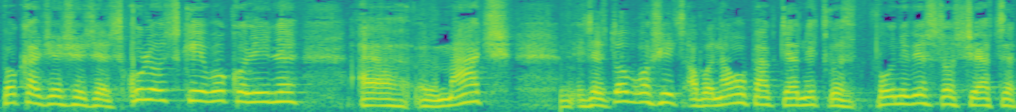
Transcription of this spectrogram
pokaže się ze Skulovskiej okoliny, a mać ze Dobroszyc, albo naopak, to ja nie pełny wiesz, to świadczy.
